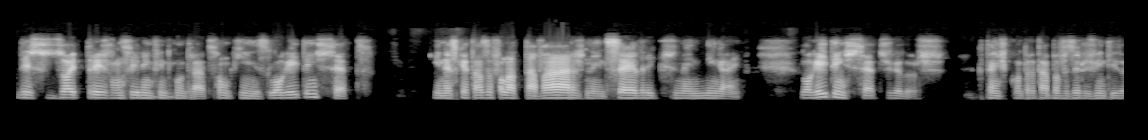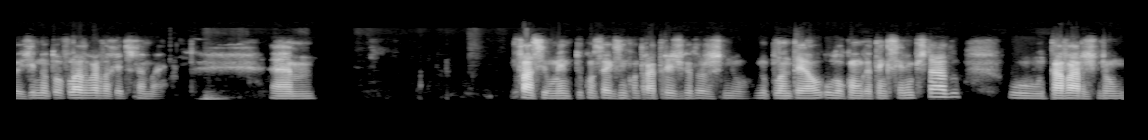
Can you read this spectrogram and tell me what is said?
Desses 18, 3 vão sair em fim de contrato, são 15. Logo aí tens 7. E nem sequer estás a falar de Tavares, nem de Cédrics, nem de ninguém. Logo aí tens 7 jogadores que tens que contratar para fazer os 22. E não estou a falar de guarda-redes também. Um, facilmente tu consegues encontrar três jogadores no, no, plantel. O Lokonga tem que ser emprestado, o Tavares não,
